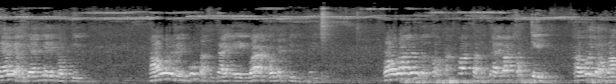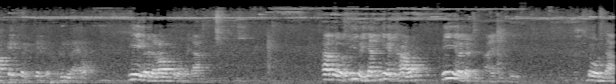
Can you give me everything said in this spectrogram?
แล้วอย่าไปยัดเยียดให้เขากินเขาจะเป็นผู้ตัดสินใจเองว่าเขาจะกินหรือไม่กินเพราะว่าถ้าเกิดเขาตัดสินใจว่าเขากิน เขาก็ยอมรับเอฟเฟกต์ที่เกิดขึ้นแล้ว พี่ก็จะรอดตัวไปได้ถ้าเกิดพี่ไปยัดเยียดเขาพี่ก็จะสุดท้ายทันทีโดนด่า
